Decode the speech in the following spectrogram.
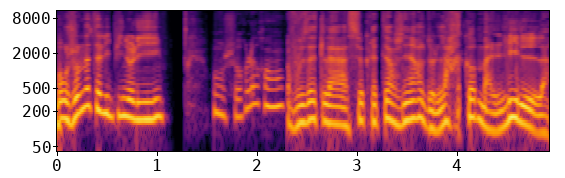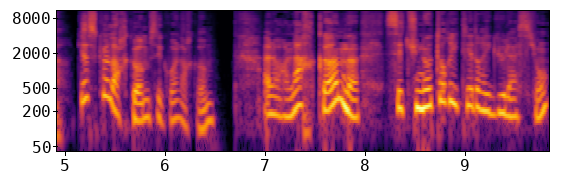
Bonjour Nathalie Pinoli. Bonjour Laurent. Vous êtes la secrétaire générale de l'ARCOM à Lille. Qu'est-ce que l'ARCOM? C'est quoi l'ARCOM? Alors l'ARCOM, c'est une autorité de régulation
